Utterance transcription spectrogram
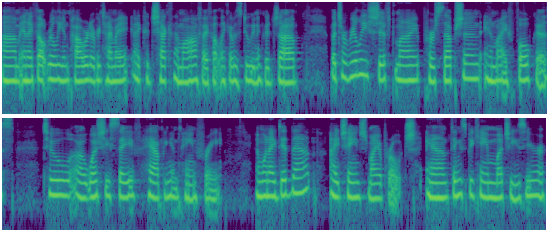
Um, and I felt really empowered every time I, I could check them off. I felt like I was doing a good job. But to really shift my perception and my focus to uh, was she safe, happy, and pain free? And when I did that, I changed my approach and things became much easier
